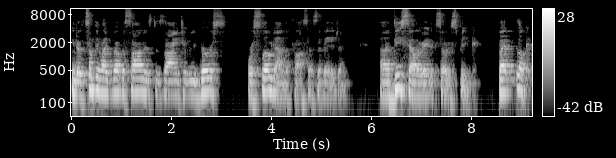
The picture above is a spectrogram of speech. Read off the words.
You know, something like Rebesana is designed to reverse or slow down the process of aging, uh, decelerate it, so to speak. But look,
